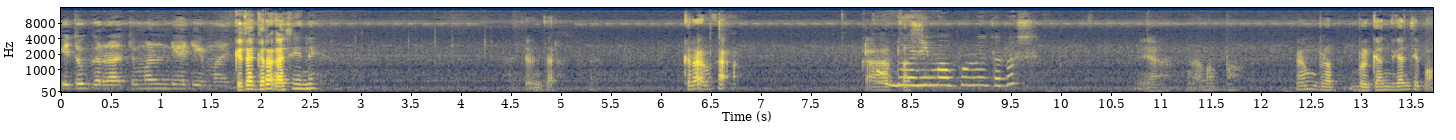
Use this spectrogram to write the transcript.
Itu gerak cuman dia diem aja. Kita gerak gak sih ini? Sebentar. Gerak kak. Ke atas. 250 terus? Ya, nggak apa-apa. Memang ber- berganti-ganti po.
